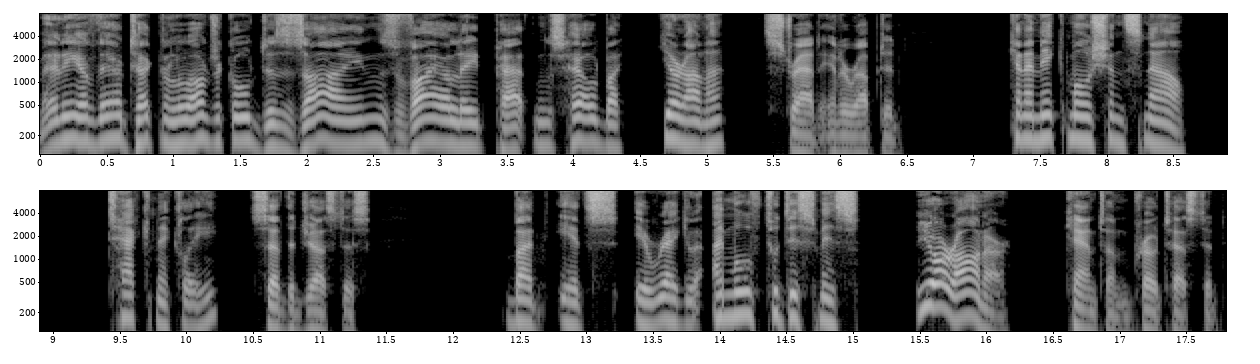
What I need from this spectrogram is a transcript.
many of their technological designs violate patents held by. Your Honor, Stratt interrupted. Can I make motions now? Technically, said the justice. But it's irregular. I move to dismiss. Your Honor, Canton protested.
